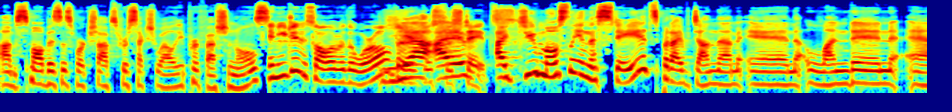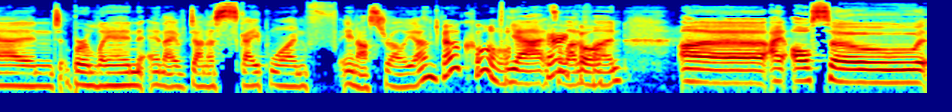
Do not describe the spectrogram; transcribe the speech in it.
um, small business workshops for sexuality professionals. And you do this all over the world, or yeah, just the I states? I do mostly in the states, but I've done them in London and Berlin, and I've done a Skype one f- in Australia. oh, cool. Yeah, it's Very a lot cool. of fun. Uh, I also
